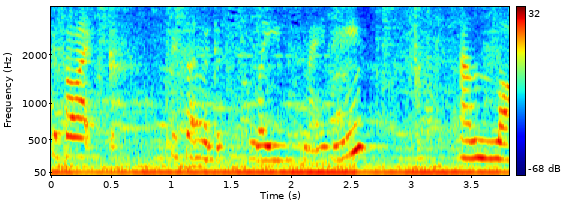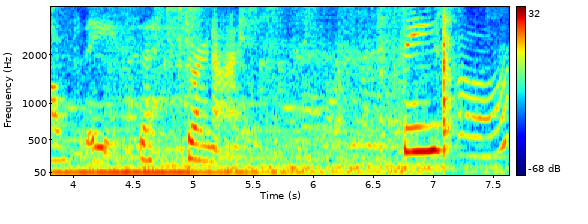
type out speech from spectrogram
If I like do something with the sleeves maybe. I love these, they're so nice. These are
